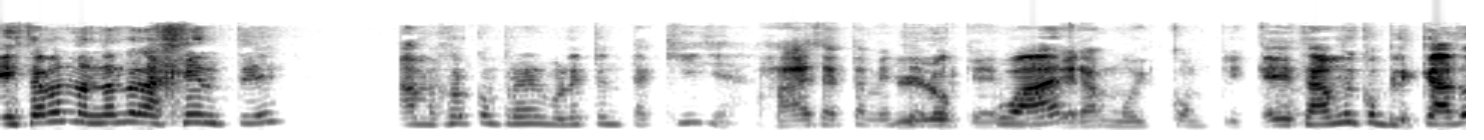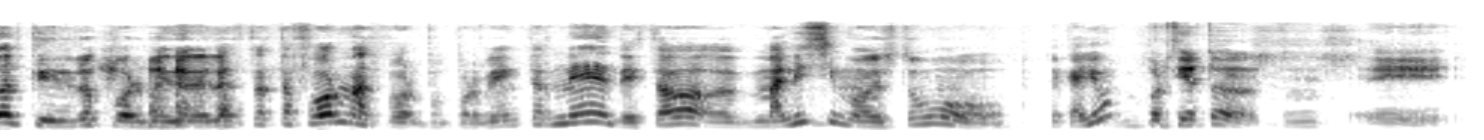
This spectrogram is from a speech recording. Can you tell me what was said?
estaban mandando a la gente a mejor comprar el boleto en taquilla. Ajá, exactamente. Lo cual- era muy complicado. Estaba muy complicado adquirirlo por medio de las plataformas, por, por, por vía internet. Estaba malísimo, estuvo... ¿Se cayó? Por cierto, eh,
